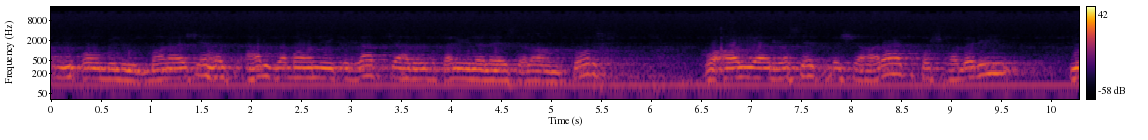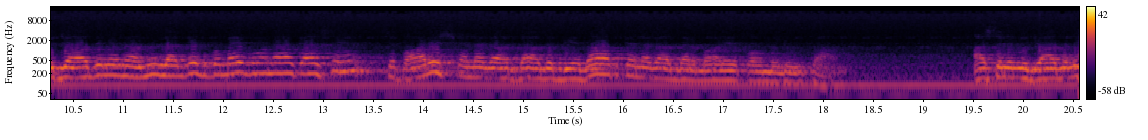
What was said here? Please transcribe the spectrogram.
فی قوم لوط مانا ہے ہر زمان ایک رب سے حضرت خلیل علیہ السلام ترس و آیا رسد بشارت خوشخبری یجادلنا نامی لگت کو میں گونا کہتے ہیں، سفارش کا نگا داد بیداد کا نگا دربار قوم لوتا اصل مجادل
